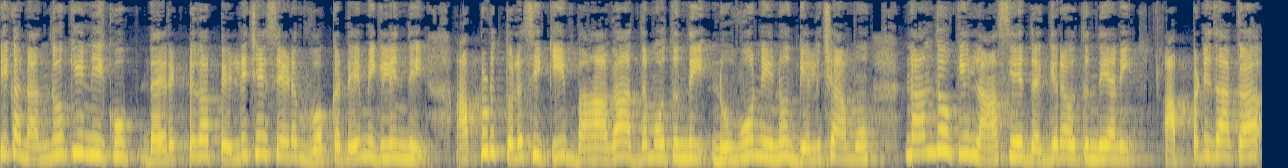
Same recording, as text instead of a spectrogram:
ఇక నందుకి నీకు డైరెక్ట్గా పెళ్ళి చేసేయడం ఒక్కటే మిగిలింది. అప్పుడు తులసికి బాగా అర్థమవుతుంది. నువ్వు నేను గెలిచాము. నందుకి లాస్యే దగ్గరవుతుంది అని. అప్పటిదాకా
